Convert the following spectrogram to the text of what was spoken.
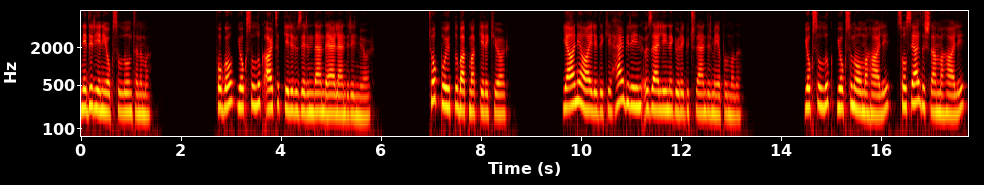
Nedir yeni yoksulluğun tanımı? Fogo, yoksulluk artık gelir üzerinden değerlendirilmiyor. Çok boyutlu bakmak gerekiyor. Yani ailedeki her bireyin özelliğine göre güçlendirme yapılmalı. Yoksulluk, yoksun olma hali, sosyal dışlanma hali,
